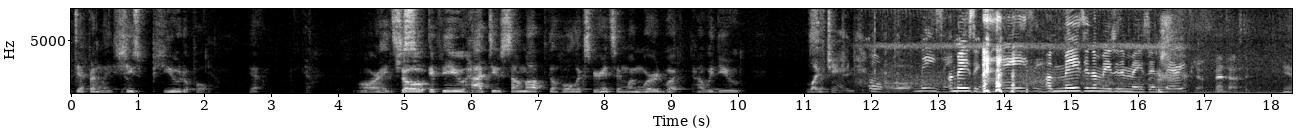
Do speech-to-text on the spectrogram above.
Differently. She's beautiful. Yeah. Yeah. All right. So if you had to sum up the whole experience in one word, what how would you Life changing. Oh, Amazing. amazing. Amazing. amazing, amazing, amazing. Very Yeah, fantastic. Yeah,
